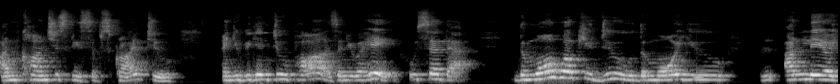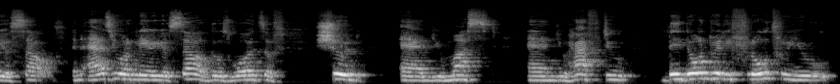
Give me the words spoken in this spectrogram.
unconsciously subscribe to and you begin to pause and you go, hey, who said that? The more work you do, the more you unlayer yourself. And as you unlayer yourself, those words of should and you must and you have to, they don't really flow through you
